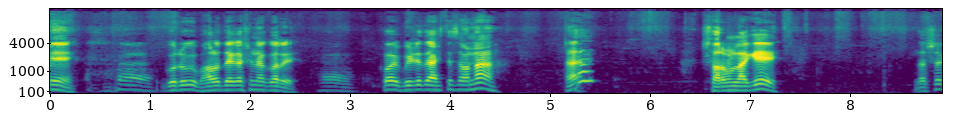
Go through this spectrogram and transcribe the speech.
মেয়ে। হ্যাঁ। গরু ভালো দেখাশোনা করে। হ্যাঁ। কই ভিডিওতে আসতে চাও না? হ্যাঁ? শরম লাগে? দর্শক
